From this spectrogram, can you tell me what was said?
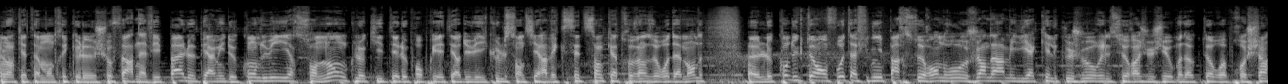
L'enquête a montré que le chauffard n'avait pas le permis de conduire. Son oncle, qui était le propriétaire du véhicule, s'en tire avec 780 euros d'amende. Euh, le conducteur en faute a fini par se rendre aux gendarmes il y a quelques jours. Il sera jugé au mois d'octobre prochain,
